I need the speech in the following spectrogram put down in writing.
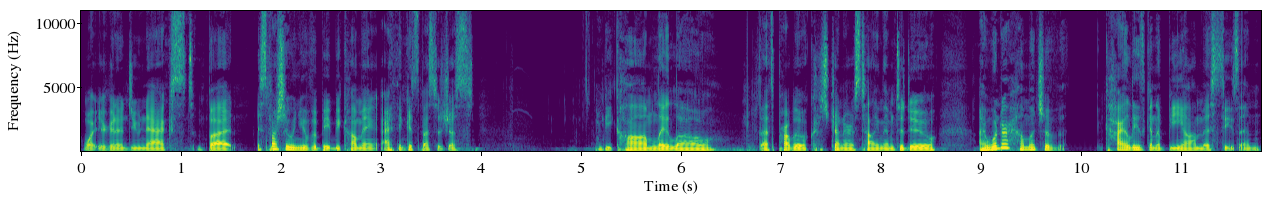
what you're going to do next. But especially when you have a baby coming, I think it's best to just be calm, lay low. That's probably what Kris Jenner is telling them to do. I wonder how much of Kylie's going to be on this season.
